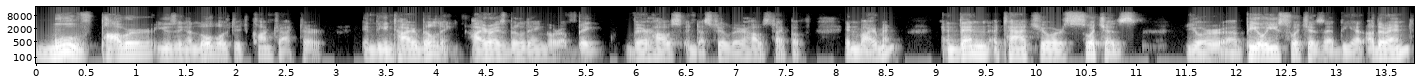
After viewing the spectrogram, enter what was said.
move power using a low voltage contractor in the entire building high rise building or a big warehouse industrial warehouse type of environment and then attach your switches your uh, poe switches at the other end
